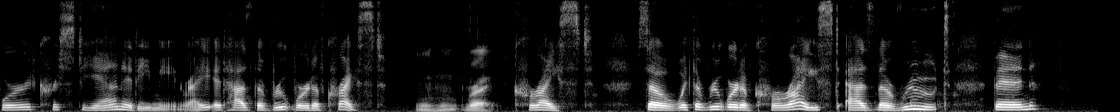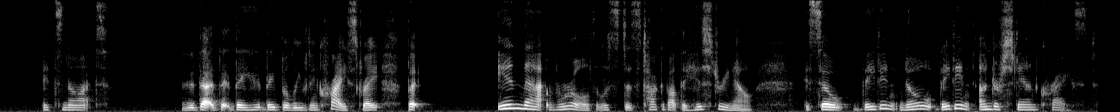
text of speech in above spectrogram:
word Christianity mean, right? It has the root word of Christ. hmm right. Christ. So with the root word of Christ as the root, then it's not that that they they believed in Christ, right? But in that world, let's just talk about the history now. So they didn't know, they didn't understand Christ.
